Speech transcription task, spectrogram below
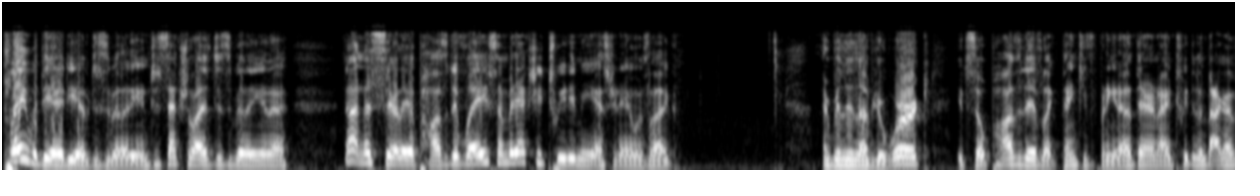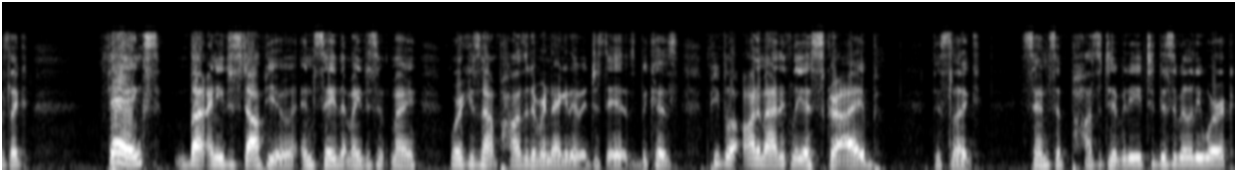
play with the idea of disability and to sexualize disability in a not necessarily a positive way. Somebody actually tweeted me yesterday and was like, "I really love your work. It's so positive. Like, thank you for putting it out there." And I tweeted them back. I was like, "Thanks, but I need to stop you and say that my dis- my work is not positive or negative. It just is because people automatically ascribe this like." sense of positivity to disability work.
